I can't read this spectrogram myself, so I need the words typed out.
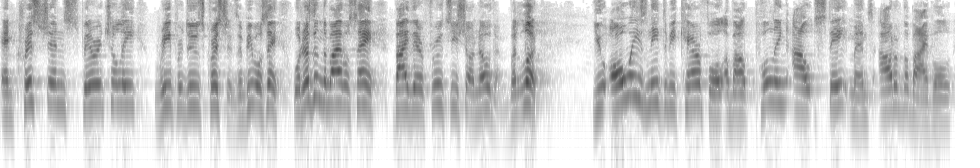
And Christians spiritually reproduce Christians. And people say, well, doesn't the Bible say, by their fruits ye shall know them? But look, you always need to be careful about pulling out statements out of the Bible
